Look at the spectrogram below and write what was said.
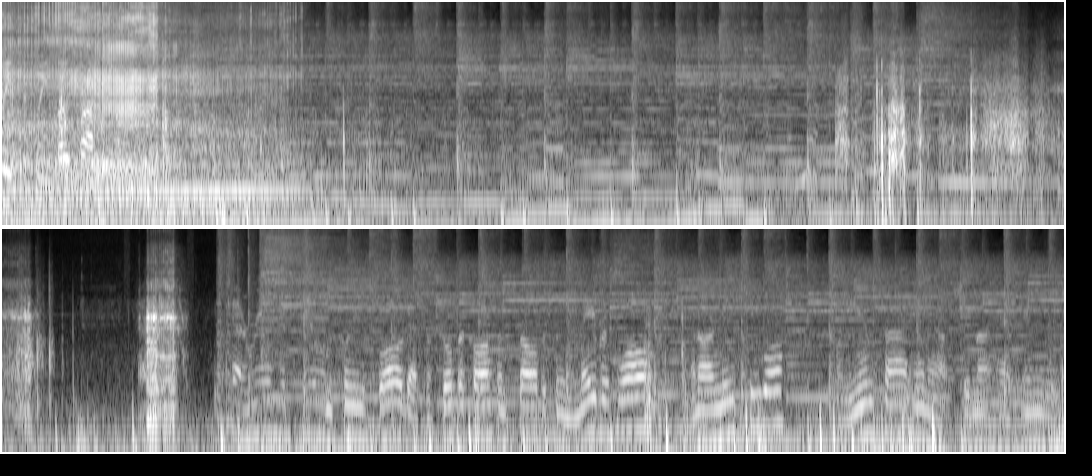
leak between both property lines. Wall. Got some filter cloth installed between the neighbor's wall and our new seawall inside and out. Should not have any leaks.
